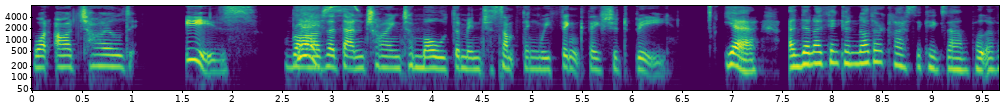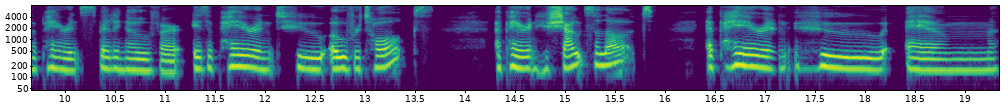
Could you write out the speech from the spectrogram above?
what our child is rather yes. than trying to mold them into something we think they should be. Yeah. And then I think another classic example of a parent spilling over is a parent who overtalks, a parent who shouts a lot, a parent who um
